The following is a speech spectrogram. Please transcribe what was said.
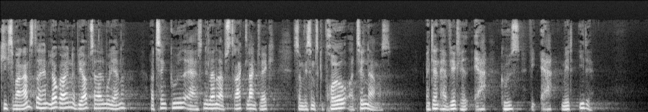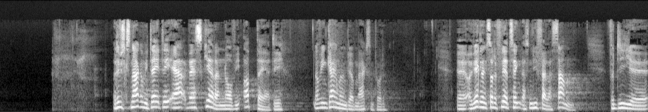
kigge så mange andre steder hen, lukke øjnene og blive optaget af alt muligt andet, og tænke, Gud er sådan et eller andet abstrakt langt væk, som vi sådan skal prøve at tilnærme os. Men den her virkelighed er Guds. Vi er midt i det. Og det vi skal snakke om i dag, det er, hvad sker der, når vi opdager det? Når vi engang imellem bliver opmærksom på det. Øh, og i virkeligheden så er det flere ting, der sådan lige falder sammen. Fordi øh,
